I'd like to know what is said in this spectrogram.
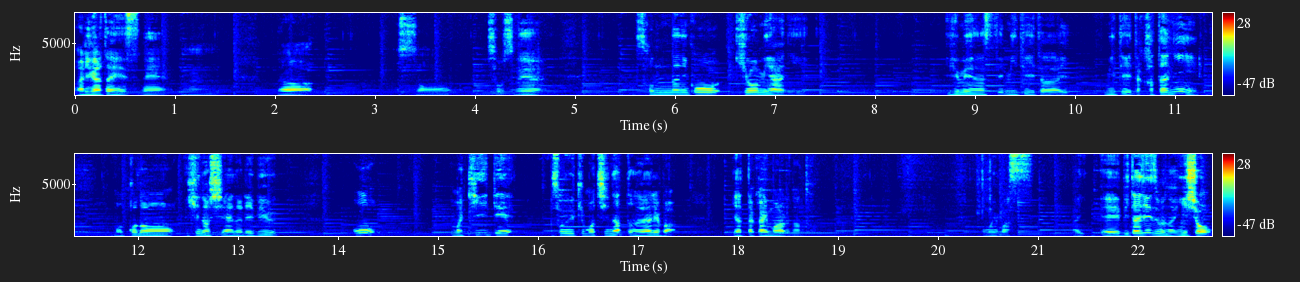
ありがたいですね。うん。だからそうそうですね。そんなにこう清宮に夢を乗せて見ていただい見ていた方に、まあ、この日の試合のレビューを、まあ、聞いてそういう気持ちになったのであればやった甲斐もあるなと。思います、はい。えー、ビタジズムの印象、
